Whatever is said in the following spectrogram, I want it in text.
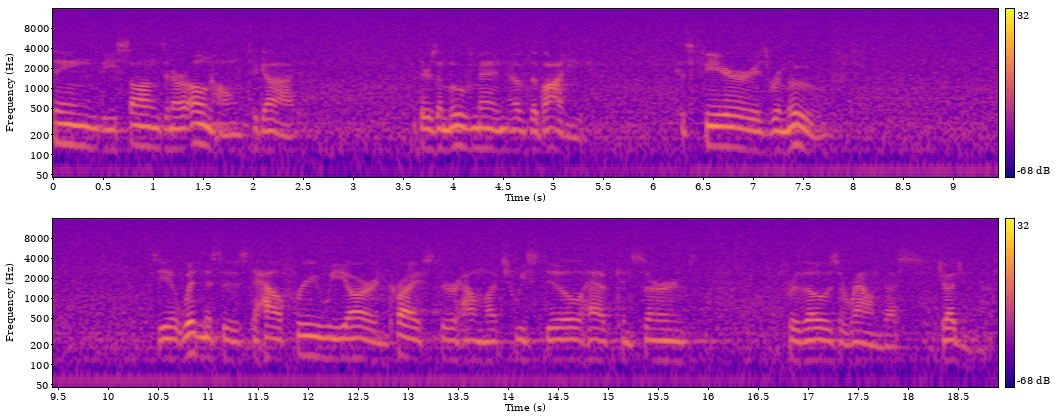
sing these songs in our own home to God there's a movement of the body because fear is removed. See, it witnesses to how free we are in Christ or how much we still have concerns for those around us judging us.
